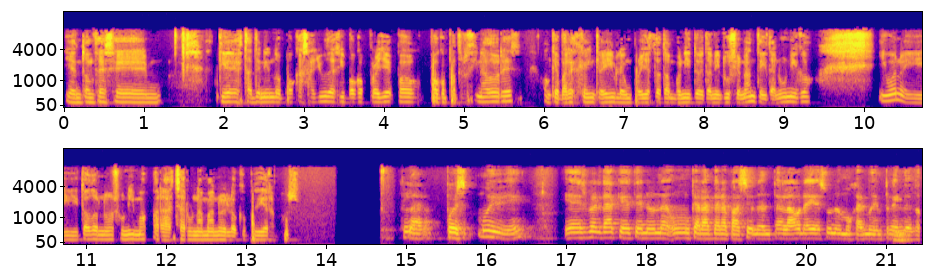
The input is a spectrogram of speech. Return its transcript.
Y entonces eh, está teniendo pocas ayudas y pocos, pocos patrocinadores, aunque parezca increíble un proyecto tan bonito y tan ilusionante y tan único. Y bueno, y todos nos unimos para echar una mano en lo que pudiéramos. Claro, pues muy bien. Es verdad que tiene un carácter apasionante a la hora y es una mujer muy emprendedora.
